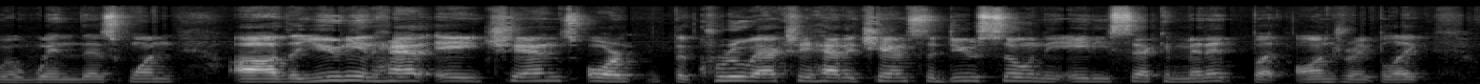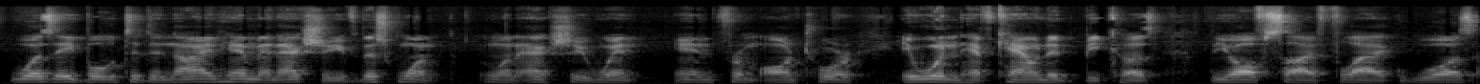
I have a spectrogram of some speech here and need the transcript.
will win this one. Uh, the Union had a chance, or the crew actually had a chance to do so in the 82nd minute, but Andre Blake was able to deny him. And actually, if this one one actually went in from on tour, it wouldn't have counted because the offside flag was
